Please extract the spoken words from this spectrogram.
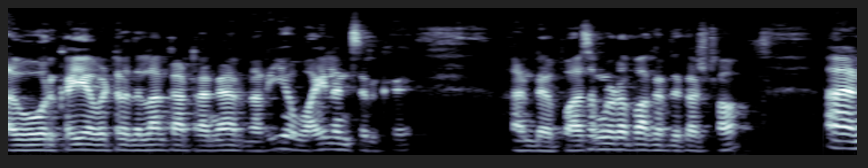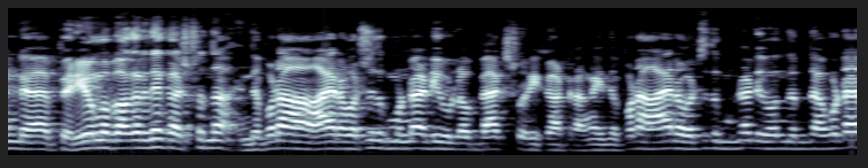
அது ஒவ்வொரு கையை வெட்டுறதெல்லாம் காட்டுறாங்க. நிறைய வயலன்ஸ் இருக்குது அண்டு பசங்களோட பார்க்குறது கஷ்டம். அண்ட் பெரியவங்க பார்க்குறதே கஷ்டம் தான் இந்த படம் ஆயிரம் வருஷத்துக்கு முன்னாடி உள்ள பேக் ஸ்டோரி காட்டுறாங்க. இந்த படம் ஆயிரம் வருஷத்துக்கு முன்னாடி வந்திருந்தா கூட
